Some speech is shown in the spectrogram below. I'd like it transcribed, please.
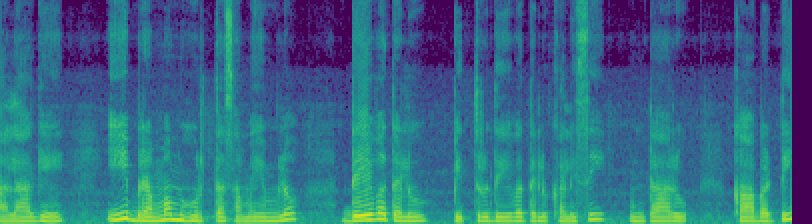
అలాగే ఈ బ్రహ్మ ముహూర్త సమయంలో దేవతలు పితృదేవతలు కలిసి ఉంటారు. కాబట్టి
